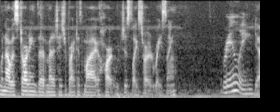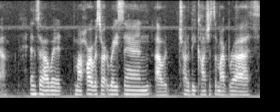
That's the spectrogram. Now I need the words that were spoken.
when i was starting the meditation practice my heart would just like started racing Really? yeah. And so I would, my heart would start racing. I would try to be conscious of my breath.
